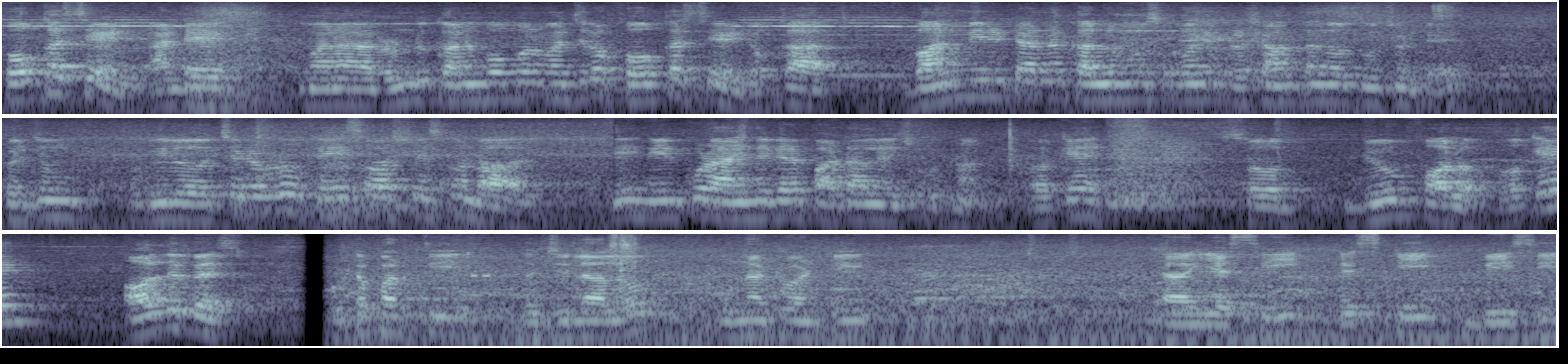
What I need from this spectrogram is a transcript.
ఫోకస్ చేయండి. అంటే మన రెండు కనుబొమ్మల మధ్యలో ఫోకస్ చేయండి. ఒక వన్ మినిట్ అన్న కళ్ళు మూసుకొని ప్రశాంతంగా కూర్చుంటే కొంచెం వీళ్ళు వచ్చేటప్పుడు ఫేస్ వాష్ చేసుకొని రావాలి. నేను కూడా ఆయన దగ్గర పాఠాలు నేర్చుకుంటున్నాను. Okay? So do follow okay? All the best. Puttaparthi జిల్లాలో ఉన్నటువంటి ఎస్సీ ఎస్టీ బీసీ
